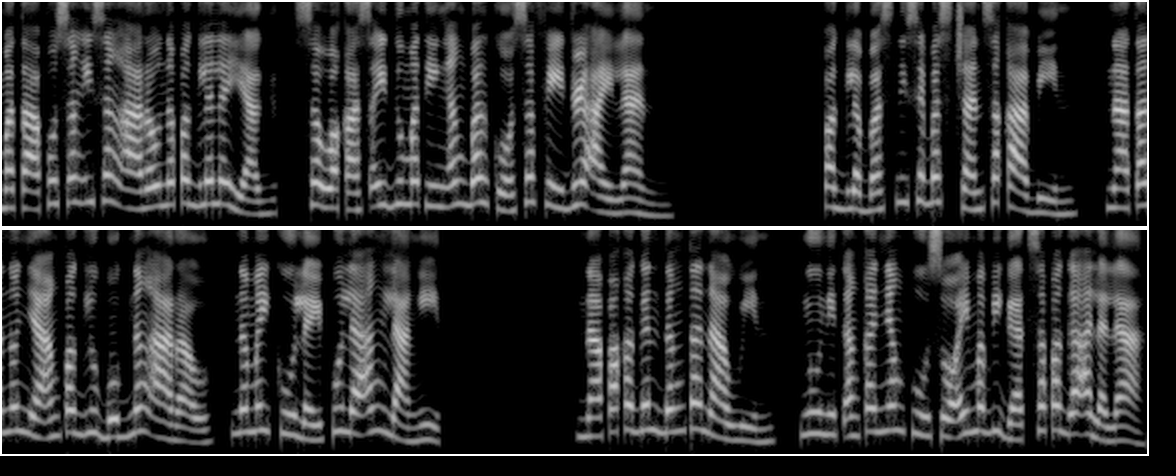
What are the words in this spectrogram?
Matapos ang isang araw na paglalayag, sa wakas ay dumating ang barko sa Phaedra Island. Paglabas ni Sebastian sa cabin, natanong niya ang paglubog ng araw, na may kulay pula ang langit. Napakagandang tanawin, ngunit ang kanyang puso ay mabigat sa pag-aalala.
